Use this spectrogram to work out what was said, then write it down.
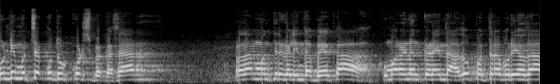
ಗುಂಡಿ ಮುಚ್ಚಕ್ಕೂ ದುಡ್ಡು ಕೊಡಿಸ್ಬೇಕಾ ಸರ್ ಪ್ರಧಾನಮಂತ್ರಿಗಳಿಂದ ಬೇಕಾ? ಕುಮಾರಣ್ಣನ ಕಡೆಯಿಂದ ಅದು ಪತ್ರ ಬರೆಯೋದಾ?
